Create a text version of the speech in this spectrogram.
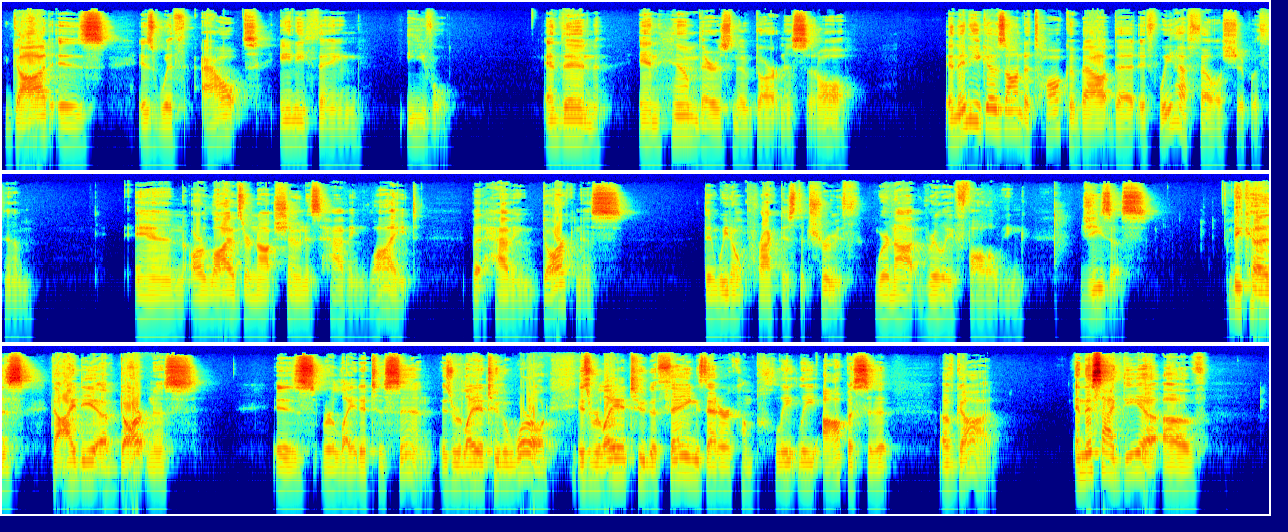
God is, is without anything evil. And then in Him there is no darkness at all. And then he goes on to talk about that if we have fellowship with Him and our lives are not shown as having light, but having darkness, then we don't practice the truth. We're not really following Jesus. Because the idea of darkness is related to sin, is related to the world, is related to the things that are completely opposite of God. And this idea of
